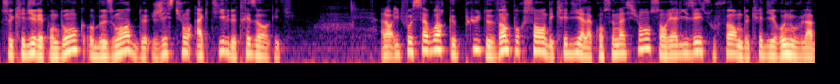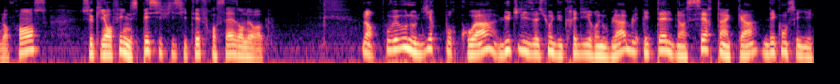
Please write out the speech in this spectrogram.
Ce crédit répond donc aux besoins de gestion active de trésorerie. Alors il faut savoir que plus de 20% des crédits à la consommation sont réalisés sous forme de crédits renouvelables en France, ce qui en fait une spécificité française en Europe. Alors, pouvez-vous nous dire pourquoi l'utilisation du crédit renouvelable est-elle dans certains cas déconseillée?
